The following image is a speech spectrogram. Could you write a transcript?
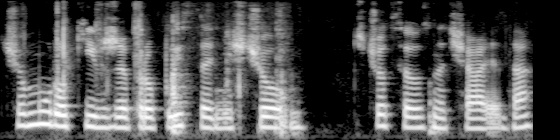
чому роки вже прописані, що що це означає, да?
